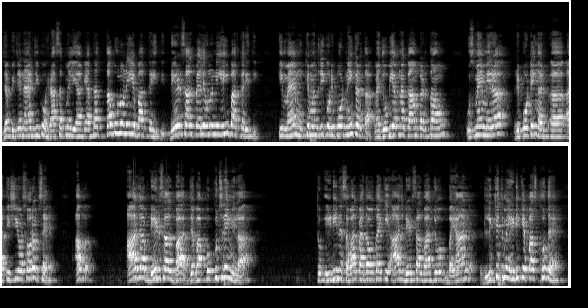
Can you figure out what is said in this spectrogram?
जब विजय नायर जी को हिरासत में लिया गया था, तब उन्होंने ये बात कही थी। डेढ़ साल पहले उन्होंने यही बात करी थी कि मैं मुख्यमंत्री को रिपोर्ट नहीं करता, मैं जो भी अपना काम करता हूँ उसमें मेरा रिपोर्टिंग अतिशी और सौरभ से है। अब, आज आप डेढ़ साल बाद जब आपको कुछ नहीं मिला तो ईडी ने सवाल पैदा होता है कि आज डेढ़ साल बाद जो बयान लिखित में ईडी के पास खुद है,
